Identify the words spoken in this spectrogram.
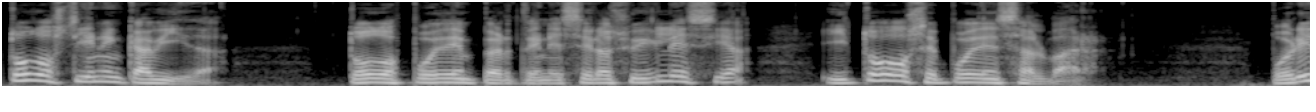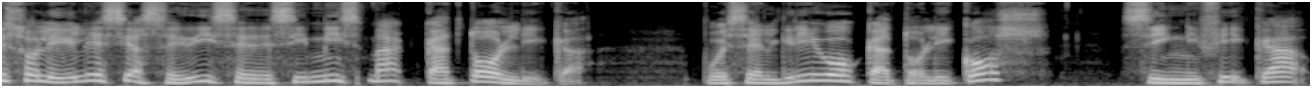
Todos tienen cabida, todos pueden pertenecer a su iglesia y todos se pueden salvar. Por eso la iglesia se dice de sí misma católica, pues el griego católicos significa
